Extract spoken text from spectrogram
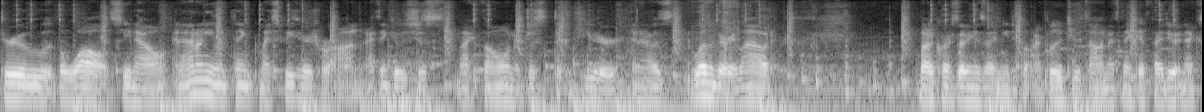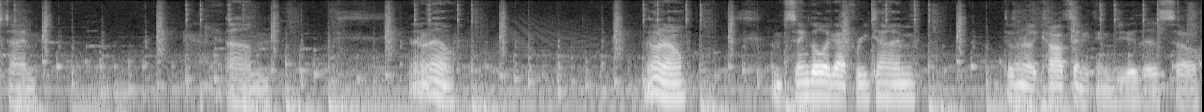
through the walls, you know, and I don't even think my speakers were on. I think it was just my phone or just the computer, and I was it wasn't very loud. But of course, that means I need to put my Bluetooth on. I think if I do it next time. Um, I don't know. I don't know. I'm single. I got free time. Doesn't really cost anything to do this, so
